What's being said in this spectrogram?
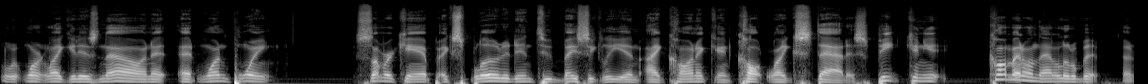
weren't like it is now, and at at one point summer camp exploded into basically an iconic and cult like status. Pete, can you comment on that a little bit? Uh,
